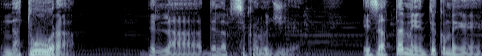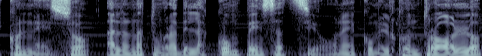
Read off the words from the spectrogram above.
natura della, della psicologia, esattamente come è connesso alla natura della compensazione, come il controllo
